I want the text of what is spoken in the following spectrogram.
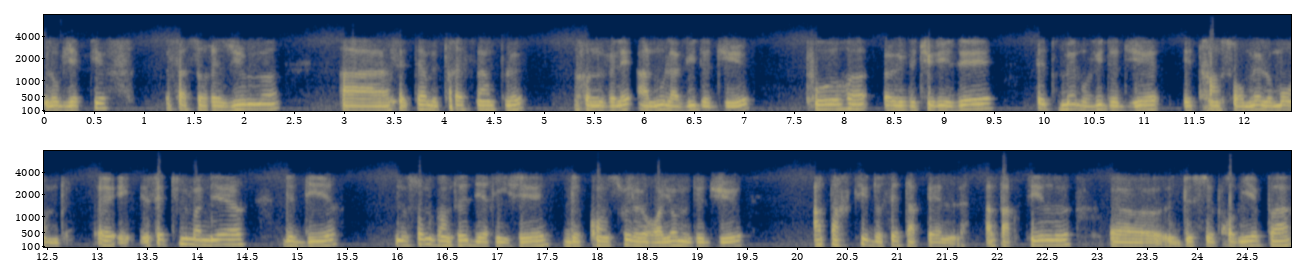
L'objectif, ça se résume à ce terme très simple, renouveler en nous la vie de Dieu pour euh, utiliser cette même vie de Dieu et transformer le monde. C'est une manière de dire, nous sommes en train d'ériger, de construire le royaume de Dieu à partir de cet appel, à partir euh, de ce premier pas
